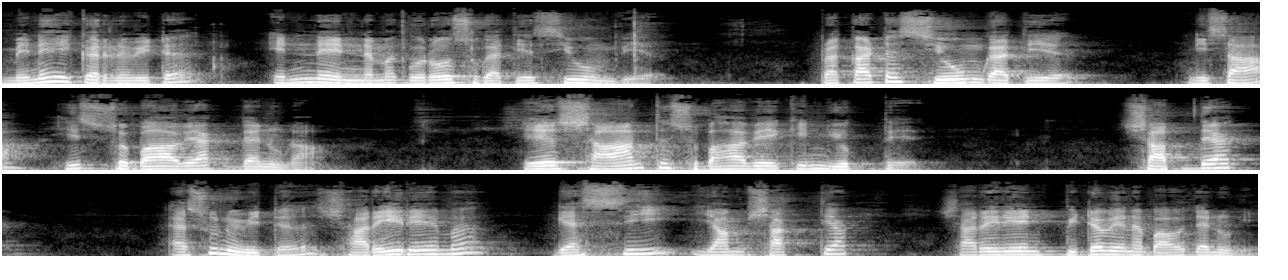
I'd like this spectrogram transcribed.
මෙනෙහි කරන විට එන්න එන්නම ගොරෝසු ගතිය සියුම් විය. ප්‍රකට සියුම් ගතිය නිසා හිස් ස්වභාවයක් දැනුණා. එය ශාන්ත ස්වභාවයකින් යුක්තය. ශබ්දයක් ඇසුණු විට ශරීරයේම ගැස්සී යම් ශක්තියක් ශරීරයෙන් පිට වෙන බව දැනුනි.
